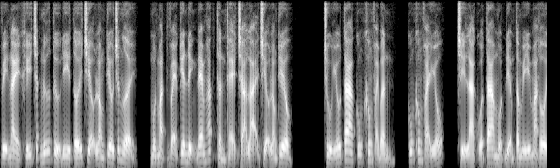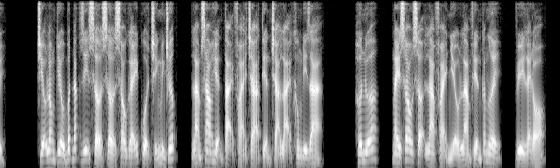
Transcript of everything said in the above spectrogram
vị này khí chất nữ tử đi tới triệu long tiêu trước người, một mặt vẻ kiên định đem hắc thần thẻ trả lại triệu long tiêu. Chủ yếu ta cũng không phải bẩn, cũng không phải yếu, chỉ là của ta một điểm tâm ý mà thôi. Triệu long tiêu bất đắc dĩ sờ sờ sau gáy của chính mình trước, làm sao hiện tại phải trả tiền trả lại không đi ra. Hơn nữa, ngày sau sợ là phải nhiều làm phiền các ngươi, vì lẽ đó,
